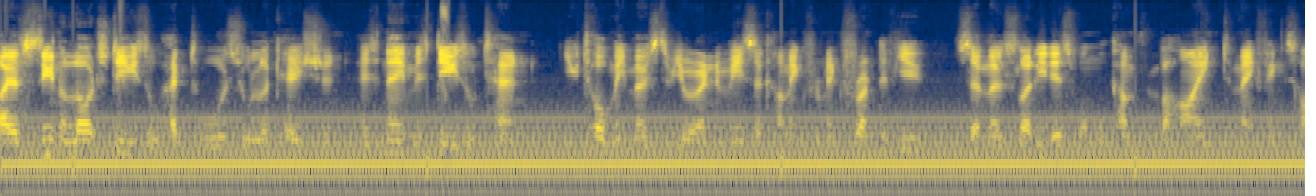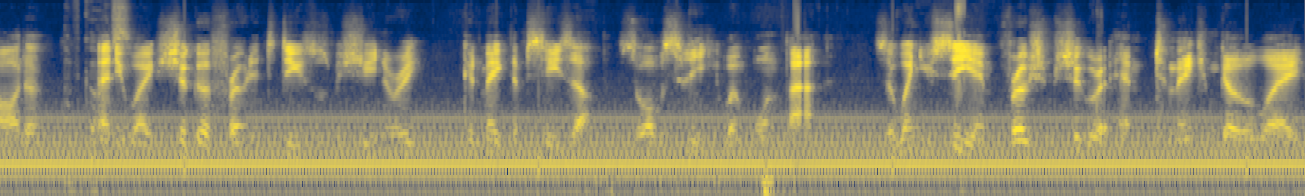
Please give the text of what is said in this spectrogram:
I have seen a large diesel head towards your location. His name is Diesel 10. You told me most of your enemies are coming from in front of you, so most likely this one will come from behind to make things harder. Of course. Anyway, sugar thrown into Diesel's machinery could make them seize up, so obviously he won't want that. So when you see him, throw some sugar at him to make him go away.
